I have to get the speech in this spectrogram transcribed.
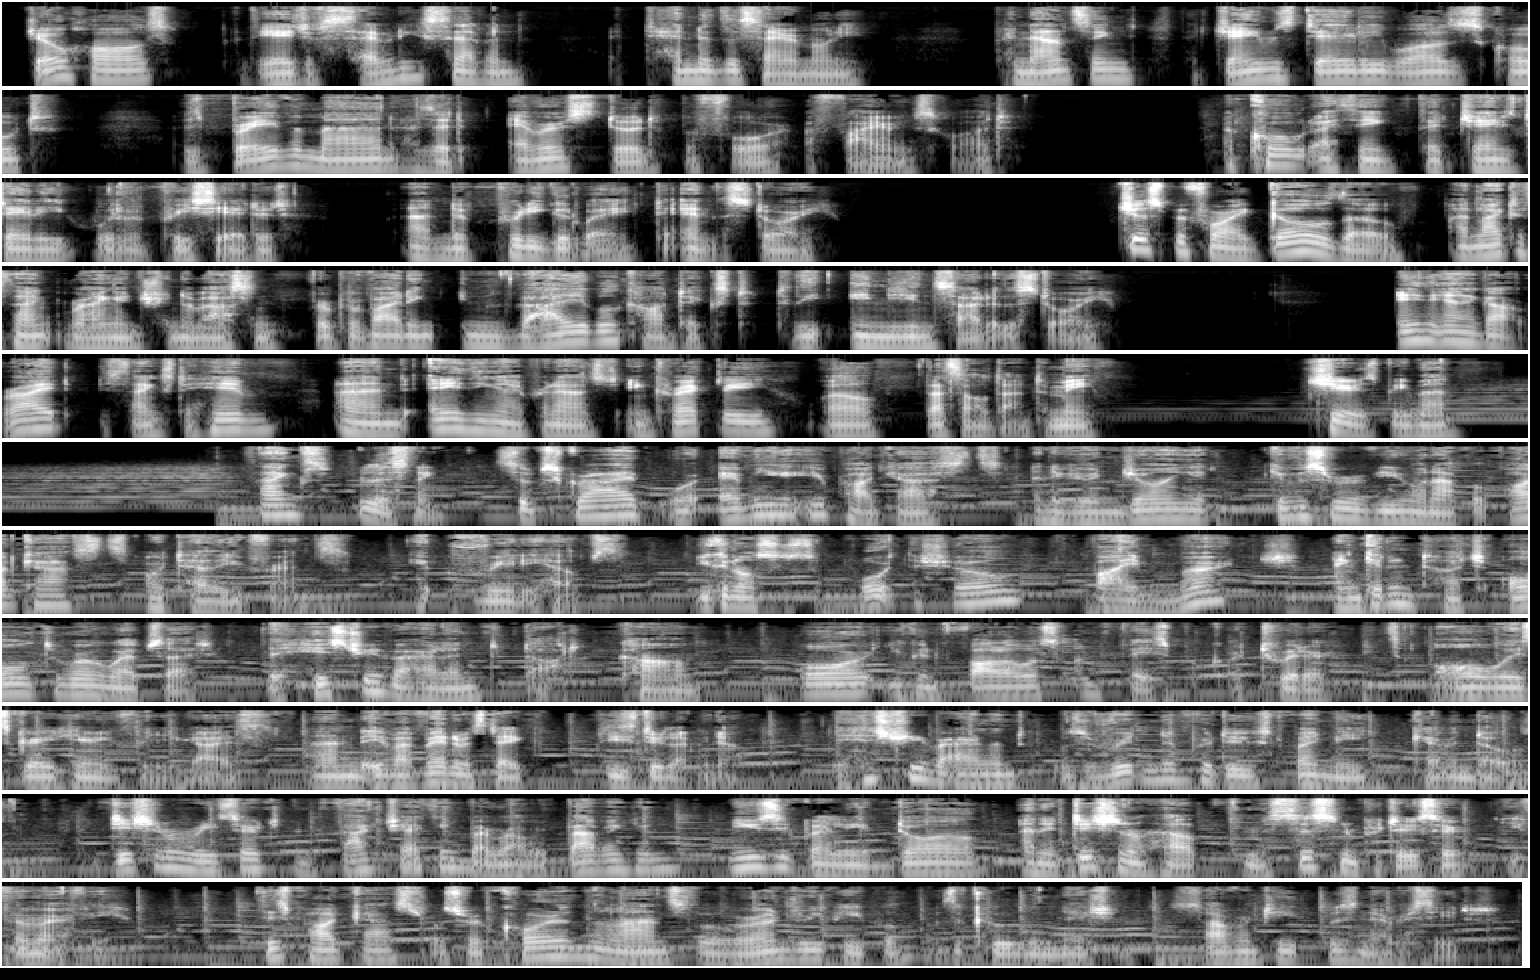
Joe Hawes, at the age of 77, attended the ceremony, pronouncing that James Daly was, quote, as brave a man as had ever stood before a firing squad. A quote I think that James Daly would have appreciated and a pretty good way to end the story. Just before I go, though, I'd like to thank Rangan Srinivasan for providing invaluable context to the Indian side of the story. Anything I got right is thanks to him, and anything I pronounced incorrectly, well, that's all down to me. Cheers, B Man. Thanks for listening. Subscribe wherever you get your podcasts, and if you're enjoying it, give us a review on Apple Podcasts or tell your friends. It really helps. You can also support the show, buy merch, and get in touch all through our website, thehistoryofireland.com or you can follow us on Facebook or Twitter. It's always great hearing from you guys. And if I've made a mistake, please do let me know. The History of Ireland was written and produced by me, Kevin Dolan. Additional research and fact checking by Robert Babington, music by Liam Doyle, and additional help from assistant producer Eva Murphy. This podcast was recorded in the lands of the Wurundjeri people of the Kulin Nation. Sovereignty was never ceded.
